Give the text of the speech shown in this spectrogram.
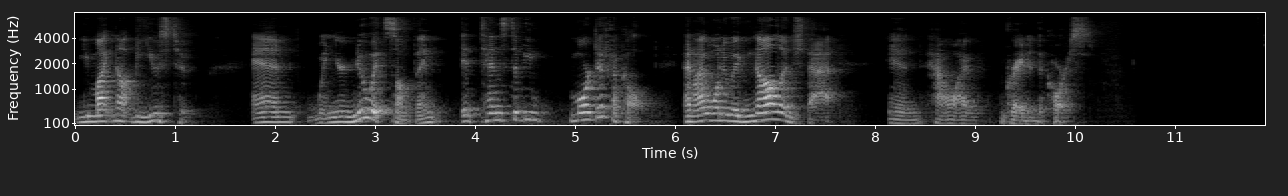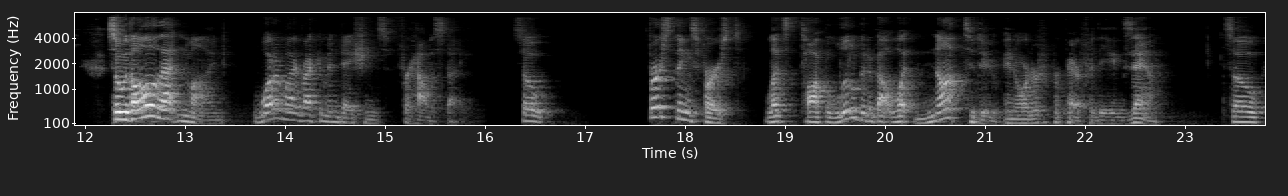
you might not be used to. And when you're new at something, it tends to be more difficult. And I want to acknowledge that in how I've graded the course. So with all of that in mind, what are my recommendations for how to study? So first things first, let's talk a little bit about what not to do in order to prepare for the exam. So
